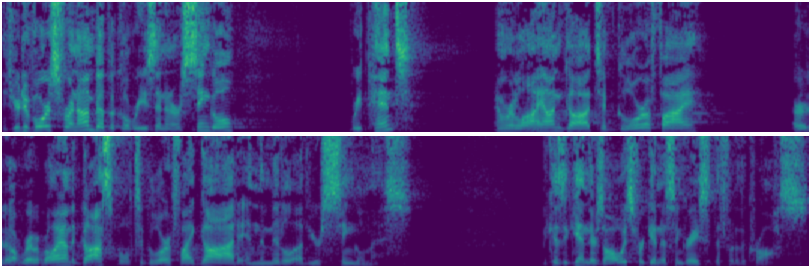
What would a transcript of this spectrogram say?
If you're divorced for an unbiblical reason and are single, repent and rely on God to glorify, or rely on the gospel to glorify God in the middle of your singleness. Because again, there's always forgiveness and grace at the foot of the cross.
